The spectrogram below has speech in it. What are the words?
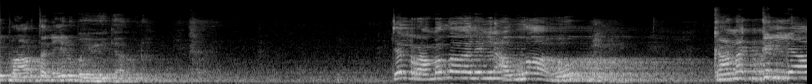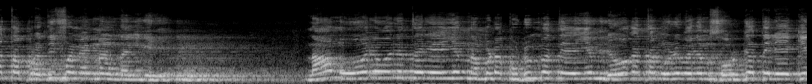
ഈ പ്രാർത്ഥനയിൽ ഉപയോഗിക്കാറുണ്ട്. ചില റമദാനിൽ അള്ളാഹു കണക്കില്ലാത്ത പ്രതിഫലങ്ങൾ നൽകി നാം ഓരോരുത്തരെയും നമ്മുടെ കുടുംബത്തെയും ലോകത്തെ മുഴുവനും സ്വർഗത്തിലേക്ക്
